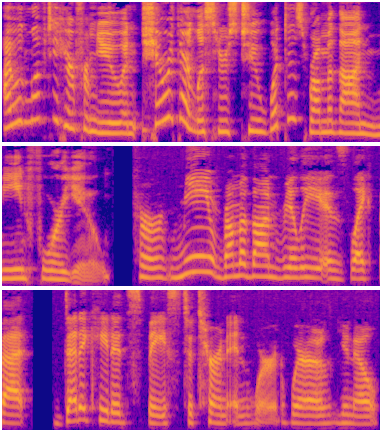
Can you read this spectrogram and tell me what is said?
I would love to hear from you and share with our listeners too. What does Ramadan mean for you? For me, Ramadan really is like that dedicated space to turn inward where, you know,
